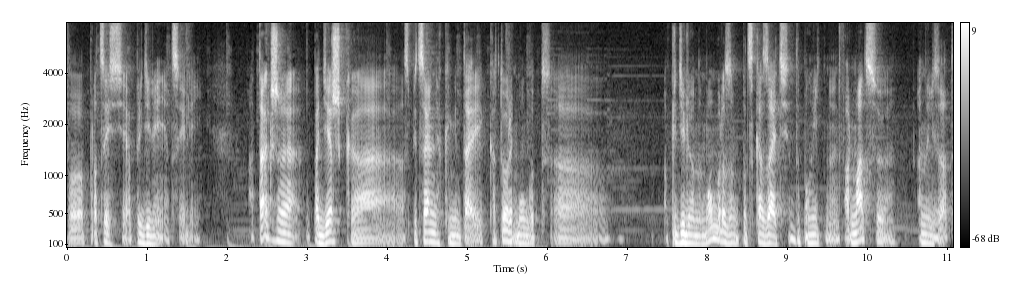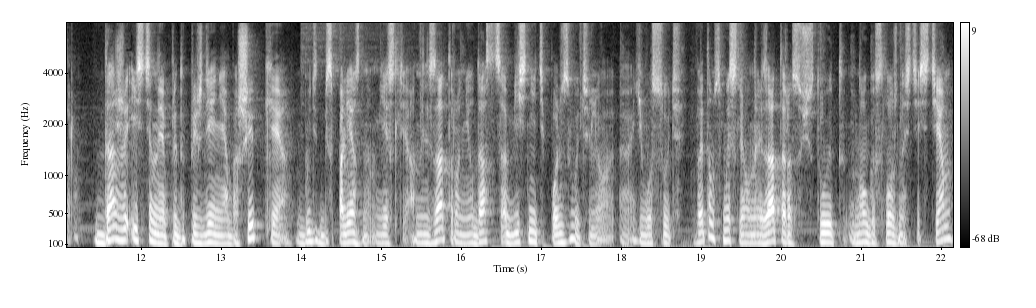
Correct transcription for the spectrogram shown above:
в процессе определения целей а также поддержка специальных комментариев, которые могут определенным образом подсказать дополнительную информацию анализатору. Даже истинное предупреждение об ошибке будет бесполезным, если анализатору не удастся объяснить пользователю э, его суть. В этом смысле у анализатора существует много сложностей с тем,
